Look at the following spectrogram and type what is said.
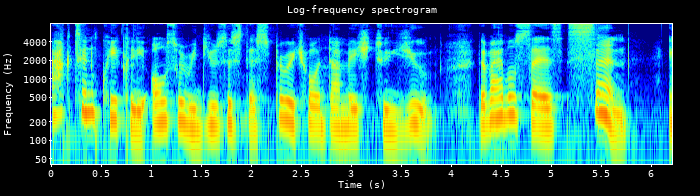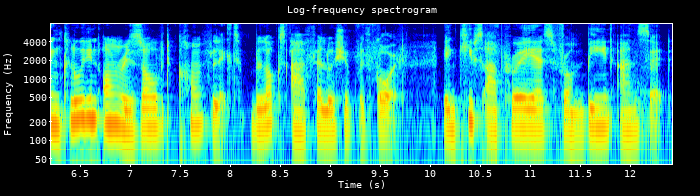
Acting quickly also reduces the spiritual damage to you. The Bible says sin, including unresolved conflict, blocks our fellowship with God and keeps our prayers from being answered.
